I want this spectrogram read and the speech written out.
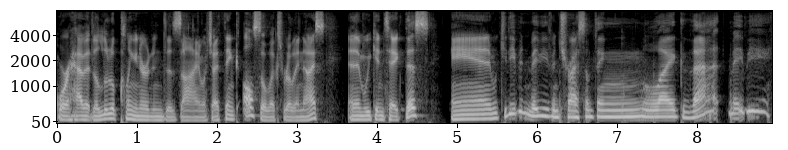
or have it a little cleaner in design, which I think also looks really nice. And then we can take this and we could even maybe even try something like that, maybe.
